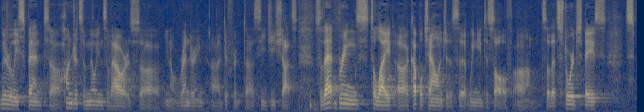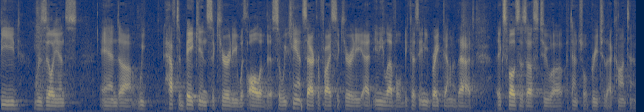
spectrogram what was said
literally spent uh, hundreds of millions of hours, uh, you know, rendering uh, different uh, CG shots. So that brings to light uh, a couple challenges that we need to solve. Um, so that's storage space, speed, resilience, and uh, we have to bake in security with all of this. So we can't sacrifice security at any level because any breakdown of that exposes us to a potential breach of that content.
